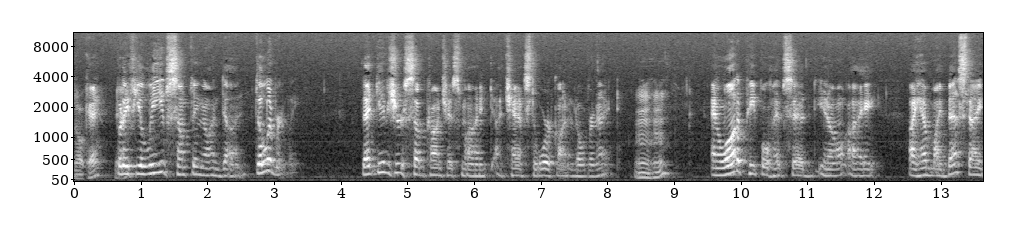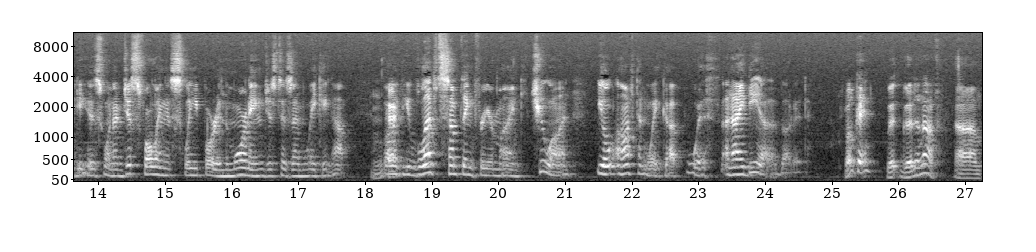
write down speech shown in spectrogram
Okay. But if you leave something undone deliberately, that gives your subconscious mind a chance to work on it overnight. Mm-hmm. And a lot of people have said, you know, I I have my best ideas when I'm just falling asleep or in the morning just as I'm waking up. Well, Okay. if you've left something for your mind to chew on, you'll often wake up with an idea about it. Okay, good, good enough. Um,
